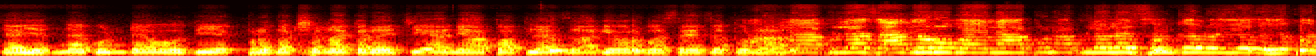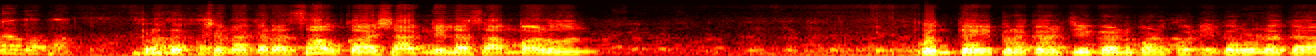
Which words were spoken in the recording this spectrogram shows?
त्या यज्ञकुंडावरती एक प्रदक्षिणा करायची आणि आपापल्या जागेवर बसायचं पुन्हा. आपल्या जागेवर उभा आहे ना आपण आपल्याला संकल्प हे करा बाबा. प्रदक्षिणा करा सावकाश आग्नेला सांभाळून. कोणत्याही प्रकारची गडबड कोणी करू नका.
